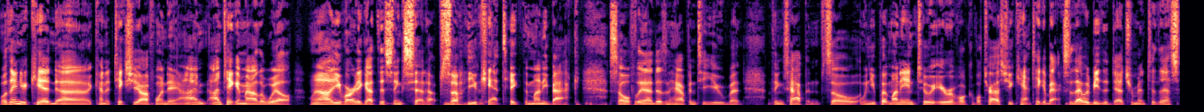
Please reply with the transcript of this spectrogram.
Well, then your kid uh, kind of ticks you off one day. I'm I'm taking him out of the will. Well, you've already got this thing set up, so mm-hmm. you can't take the money back. So hopefully that doesn't happen to you, but things happen. So when you put money into an irrevocable trust, you can't take it back. So that would be the detriment to this.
